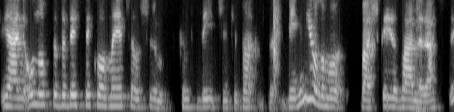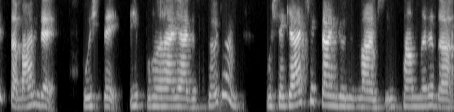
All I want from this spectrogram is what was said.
yani o noktada destek olmaya çalışırım. Sıkıntı değil çünkü ben, benim yolumu başka yazarlar açtıysa ben de bu işte hep bunu her yerde söylüyorum. Bu işte gerçekten gönül vermiş insanlara da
